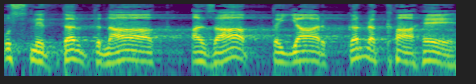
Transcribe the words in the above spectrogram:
اس نے دردناک عذاب تیار کر رکھا ہے۔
